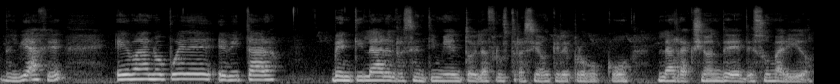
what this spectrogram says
del viaje, Eva no puede evitar ventilar el resentimiento y la frustración que le provocó la reacción de, de su marido.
